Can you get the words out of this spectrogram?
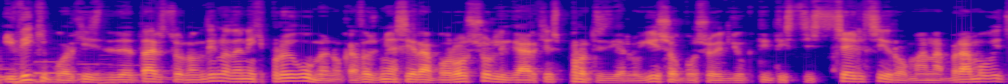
Η δίκη που αρχίζει την Τετάρτη στο Λονδίνο δεν έχει προηγούμενο, καθώς μια σειρά από Ρώσου ολιγάρχε πρώτης διαλογής, όπως ο ιδιοκτήτης της Τσέλσι, Ρωμάν Αμπράμοβιτ,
